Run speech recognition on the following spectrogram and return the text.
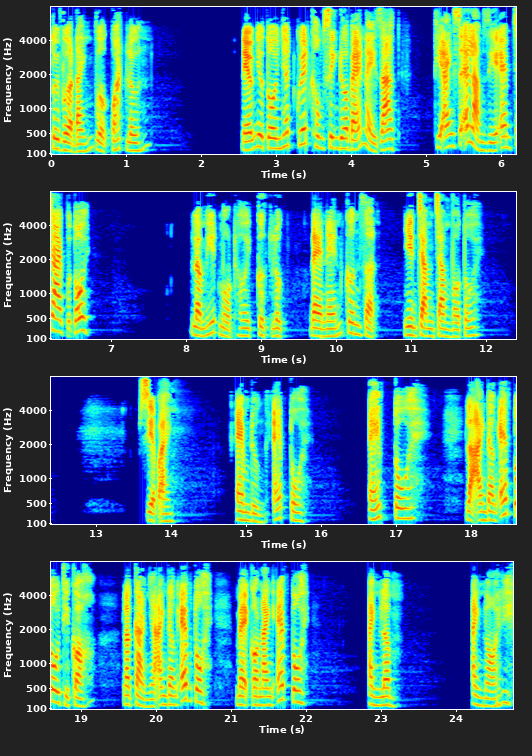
Tôi vừa đánh vừa quát lớn. Nếu như tôi nhất quyết không sinh đứa bé này ra, thì anh sẽ làm gì em trai của tôi? Lâm hít một hơi cực lực, đè nén cơn giận, nhìn chằm chằm vào tôi. Diệp Anh, em đừng ép tôi. Ép tôi? Là anh đang ép tôi thì có. Là cả nhà anh đang ép tôi. Mẹ con anh ép tôi. Anh Lâm, anh nói đi.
